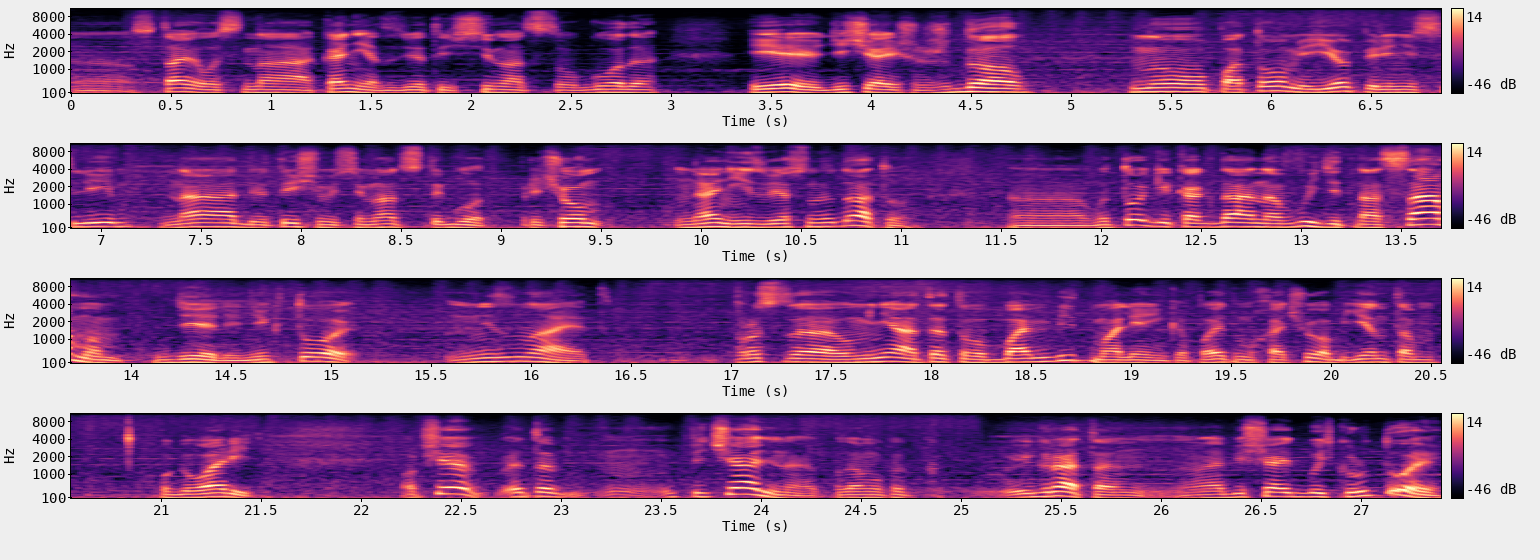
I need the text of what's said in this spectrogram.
э, ставилась на конец 2017 года, и я ее дичайше ждал, но потом ее перенесли на 2018 год, причем на неизвестную дату. Э, в итоге, когда она выйдет на самом деле, никто не знает. Просто у меня от этого бомбит маленько, поэтому хочу об Ентом поговорить. Вообще, это печально, потому как игра-то обещает быть крутой.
